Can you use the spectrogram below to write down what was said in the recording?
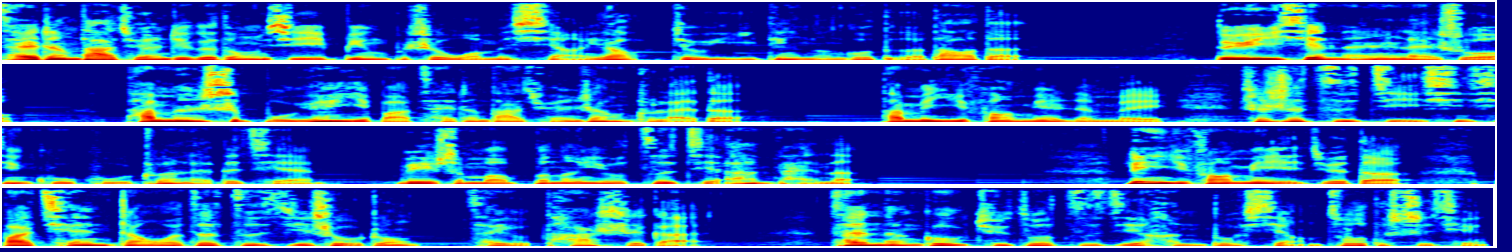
财政大权这个东西，并不是我们想要就一定能够得到的。对于一些男人来说，他们是不愿意把财政大权让出来的。他们一方面认为这是自己辛辛苦苦赚来的钱，为什么不能由自己安排呢？另一方面也觉得把钱掌握在自己手中才有踏实感。才能够去做自己很多想做的事情。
